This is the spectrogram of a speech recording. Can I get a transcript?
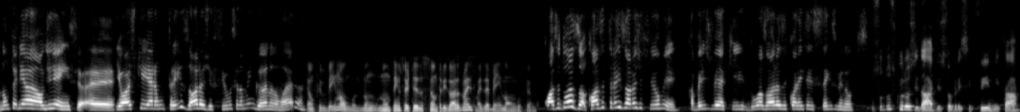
não teria audiência. É, e eu acho que eram três horas de filme, se não me engano, não era? É um filme bem longo. Não, não tenho certeza se são três horas, mas, mas é bem longo o filme. Quase duas horas, quase três horas de filme. Acabei de ver aqui, duas horas e 46 minutos. Só duas curiosidades sobre esse filme, tá?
